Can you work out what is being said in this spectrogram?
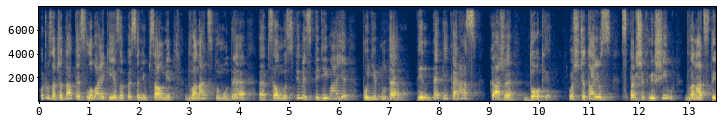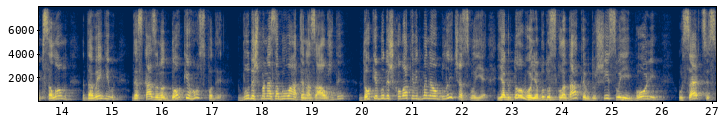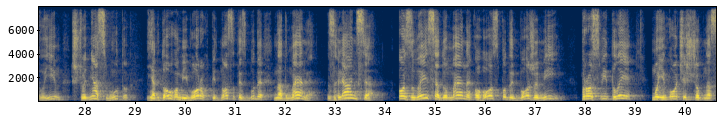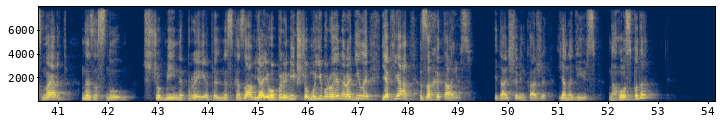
Хочу зачитати слова, які є записані в Псалмі 12, де е, псалмоспівець підіймає подібну тему. Він декілька раз каже доки. Ось читаю з, з перших віршів 12-й псалом Давидів, де сказано: Доки, Господи, будеш мене забувати назавжди, доки будеш ховати від мене обличчя своє, як довго я буду складати в душі своїй болі, у серці своїм щодня смуток, як довго мій ворог підноситись буде над мене, зглянься, озвися до мене, о Господи, Боже мій, просвітли мої очі, щоб на смерть не заснув, щоб мій неприятель не сказав, я його переміг, щоб мої вороги не раділи, як я захитаюсь. І далі він каже: Я надіюсь на Господа,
